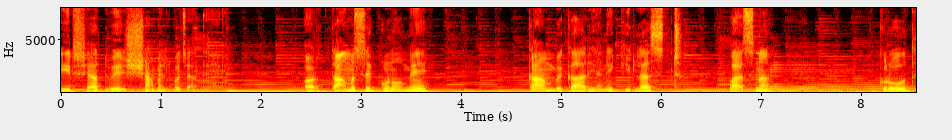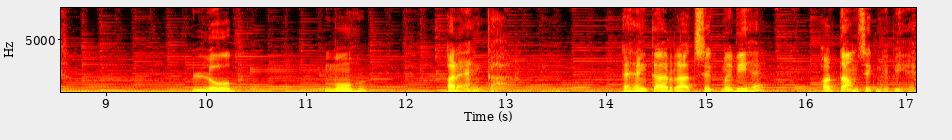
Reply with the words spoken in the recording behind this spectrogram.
ईर्ष्या, द्वेष शामिल हो जाते हैं। और तामसिक गुणों में काम विकार यानी कि लस्ट, वासना, क्रोध, लोभ, मोह और अहंकार। अहंकार राजसिक में भी है और तामसिक में भी है।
